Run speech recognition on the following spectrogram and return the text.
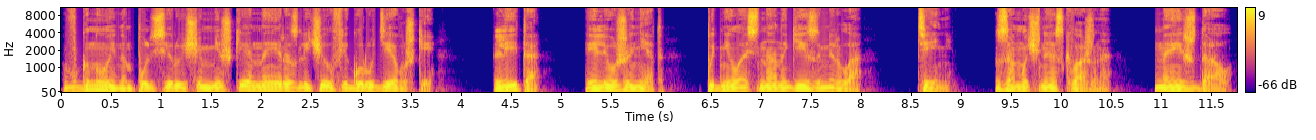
В гнойном пульсирующем мешке Ней различил фигуру девушки. «Лита? Или уже нет?» поднялась на ноги и замерла. Тень. Замочная скважина. Ней ждал.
